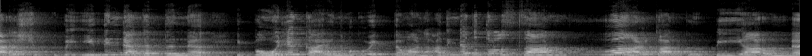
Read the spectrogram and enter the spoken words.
ആർ ഇഷ്യൂ ഇപ്പം ഇതിന്റെ അകത്തുനിന്ന് ഇപ്പോൾ ഒരു കാര്യം നമുക്ക് വ്യക്തമാണ്. അതിന്റെ അകത്തുള്ള സർവ ആൾക്കാർക്കും പി ആർ ഉണ്ട്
